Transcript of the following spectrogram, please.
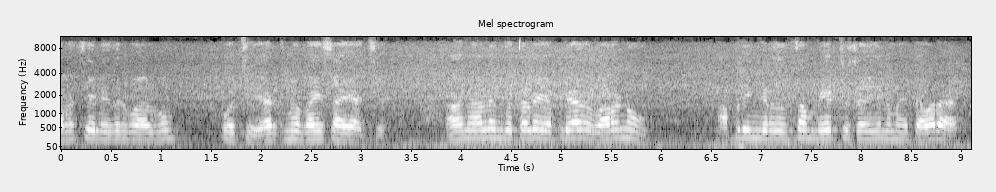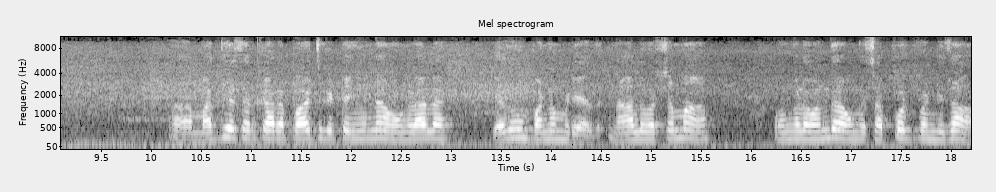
அரசியல் எதிர்வாழ்வும் போச்சு. ஏற்கனவே வயசாயாச்சு. அதனால் இந்த தடவை எப்படியாவது வரணும் அப்படிங்கிறது தான் முயற்சி செய்யணுமே தவிர மத்திய சர்க்காரை பாய்ச்சிக்கிட்டிங்கன்னா உங்களால் எதுவும் பண்ண முடியாது. நாலு வருஷமாக உங்களை வந்து அவங்க சப்போர்ட் பண்ணி தான்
